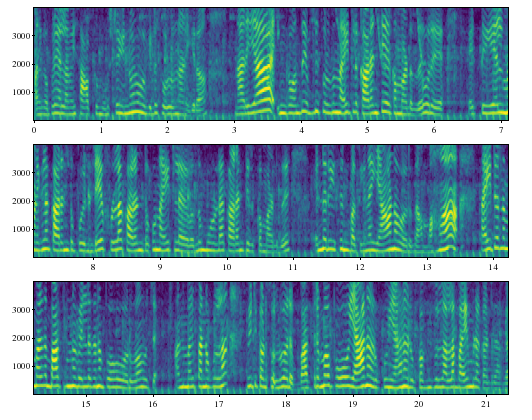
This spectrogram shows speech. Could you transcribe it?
அதுக்கப்புறம் எல்லாமே சாப்பிட்டு முடிச்சிட்டோம். இன்னொன்று உங்ககிட்ட சொல்லணும்னு நினைக்கிறேன். நிறையா இங்கே வந்து எப்படி சொல்கிறது நைட்டில் கரண்ட்டே இருக்க மாட்டேது. ஒரு எட்டு ஏழு மணிக்கெலாம் கரண்ட்டு போயிடும். டே ஃபுல்லாக கரண்ட் இருக்கும் நைட்டில் வந்து மூணு நாள் கரண்ட் இருக்க மாட்டுது. என்ன ரீசன் பார்த்தீங்கன்னா யானை வருதாம்மா நைட்டு அந்த மாதிரி தான் பாத்ரூம்னா வெளில தானே போக வருவோம். அந்த மாதிரி பண்ணக்குள்ளலாம் வீட்டுக்காரர் சொல்லுவார் பத்திரமா போ யானை இருக்கும் யானை இருக்கும் அப்படின்னு சொல்லி நல்லா பயமிட காட்டுறாங்க.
